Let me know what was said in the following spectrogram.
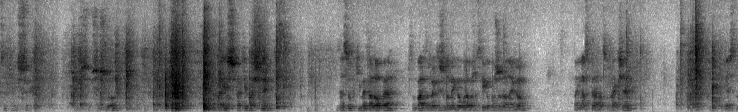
Co tu jeszcze, jeszcze przyszło? A jeszcze takie właśnie zasuwki metalowe. Są bardzo praktyczne do mojego ula warszawskiego poszerzonego. Fajna sprawa, słuchajcie. Jest tu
